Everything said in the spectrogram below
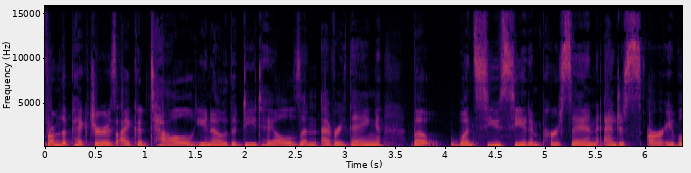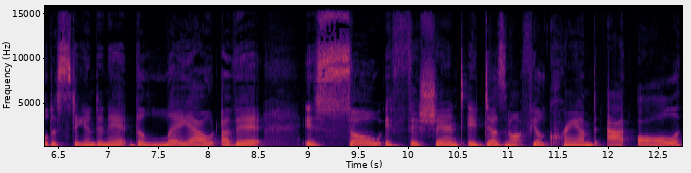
from the pictures, I could tell, you know, the details and everything. But once you see it in person and just are able to stand in it, the layout of it is so efficient. It does not feel crammed at all.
